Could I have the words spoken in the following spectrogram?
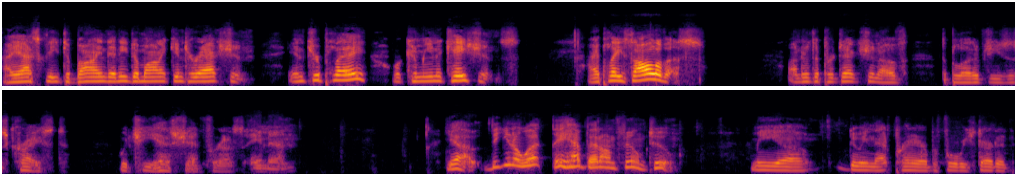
I ask thee to bind any demonic interaction, interplay, or communications. I place all of us under the protection of the blood of Jesus Christ, which he has shed for us. Amen. Yeah, you know what? They have that on film too. Me uh, doing that prayer before we started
